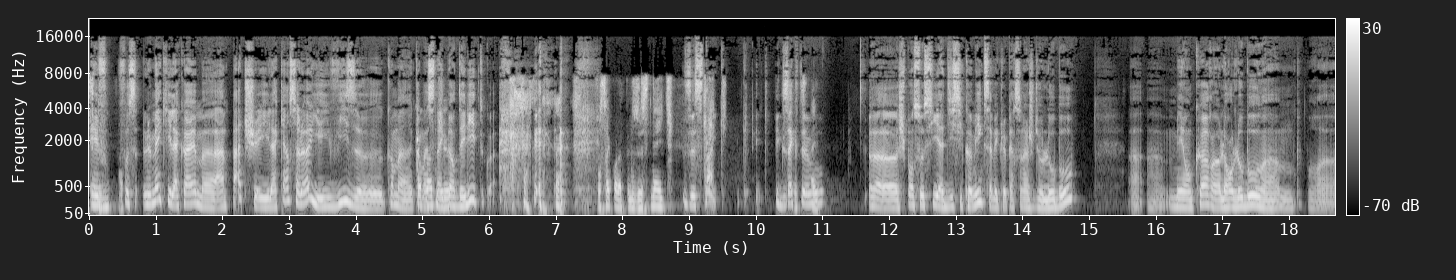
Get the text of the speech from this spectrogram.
Et faut- le mec, il a quand même euh, un patch, et il a qu'un seul œil et il vise euh, comme un comme, Comme un un sniper d'élite, quoi. C'est pour ça qu'on l'appelle The Snake. The Snake. Exactement. Euh, je pense aussi à DC Comics avec le personnage de Lobo. Euh, euh, mais encore, alors Lobo, euh, pour, euh,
